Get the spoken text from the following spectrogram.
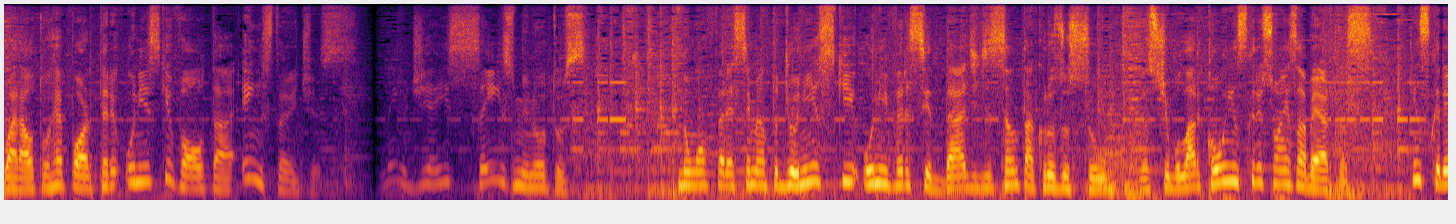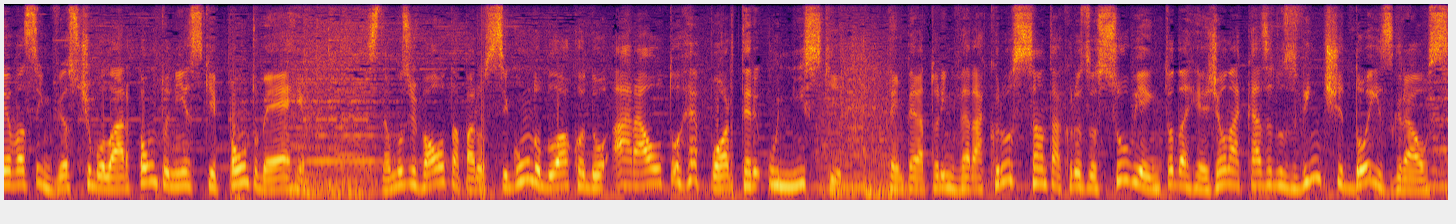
O Arauto Repórter Unisque volta em instantes. Meio-dia e seis minutos. Num oferecimento de Unisque, Universidade de Santa Cruz do Sul. Vestibular com inscrições abertas. Inscreva-se em vestibular.unisque.br. Estamos de volta para o segundo bloco do Arauto Repórter Unisque. Temperatura em Veracruz, Santa Cruz do Sul e em toda a região na casa dos 22 graus.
